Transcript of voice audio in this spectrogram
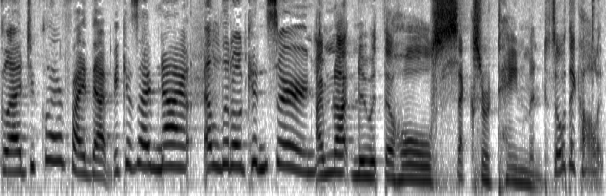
Glad you clarified that because I'm now a little concerned. I'm not new at the whole sexertainment. Is that what they call it?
